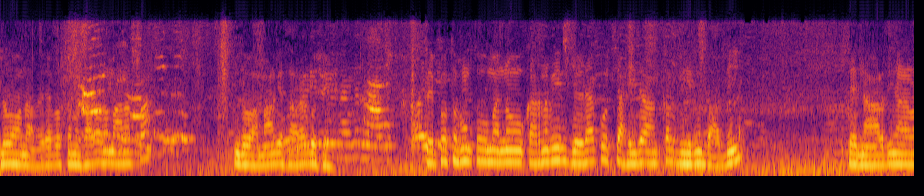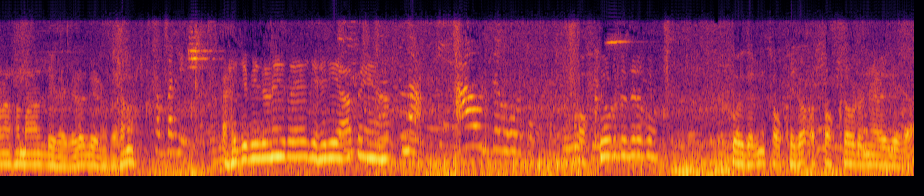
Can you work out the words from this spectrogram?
ਦਵਾਉਂਦਾ ਮੇਰੇ ਪੁੱਤ ਨੂੰ ਸਾਰਾ ਸਮਾਨ ਆਪਾਂ। ਦਵਾਵਾਂਗੇ ਸਾਰਾ ਕੁਝ ਤੇ ਪੁੱਤ ਹੁਣ ਤੂੰ ਮੈਨੂੰ ਕਰਨਵੀਰ ਜਿਹੜਾ ਕੋਈ ਚਾਹੀਦਾ ਅੰਕਲ ਵੀਰ ਨੂੰ ਦੱਸ ਦੀ। ਤੇ ਨਾਲ ਦੀ ਨਾਲ ਆਪਣਾ ਸਮਾਨ ਲੈ ਲੈ ਜਿਹੜਾ ਲੈਣਾ ਪੈਣਾ ਖੱਬਾ ਲੈ ਇਹੋ ਜਿਹੇ ਵੀ ਲੈਣੇ ਤੇ ਜਿਹੇ ਜਿਹੇ ਆ ਪਏ ਆ? ਨਾ ਆ ਉੜਦੇ ਬਹੁਤ ਔਖੇ ਉੜਦੇ ਤੇਰੇ ਕੋਈ ਗੱਲ ਨਹੀਂ ਸੌਖੇ ਸੌਖੇ ਉੜਨੇ ਵਾਲੇ ਲੈ ਲੈ।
